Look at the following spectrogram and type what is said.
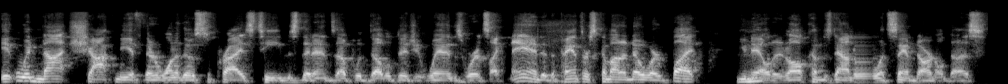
it would not shock me if they're one of those surprise teams that ends up with double digit wins, where it's like, man, did the Panthers come out of nowhere? But you Mhm. nailed it. It all comes down to what Sam Darnold does.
